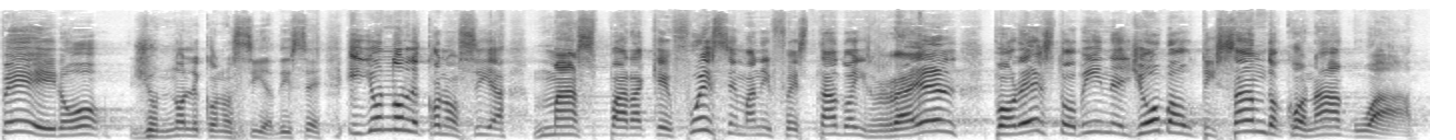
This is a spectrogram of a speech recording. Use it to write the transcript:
pero yo no le conocía. Dice, y yo no le conocía más para que fuese manifestado a Israel. Por esto vine yo bautizando con agua.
